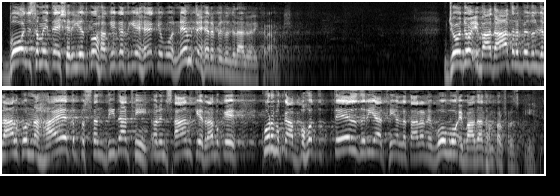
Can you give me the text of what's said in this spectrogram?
بوجھ سمجھتے ہیں شریعت کو، حقیقت یہ ہے کہ وہ نعمتیں ہیں رب الجلال علیہ کرام کی۔ جو جو عبادات رب الجلال کو نہایت پسندیدہ تھیں اور انسان کے رب کے قرب کا بہت تیز ذریعہ تھیں، اللہ تعالیٰ نے وہ وہ عبادات ہم پر فرض کی ہیں۔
